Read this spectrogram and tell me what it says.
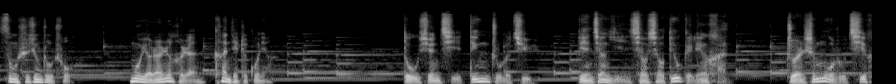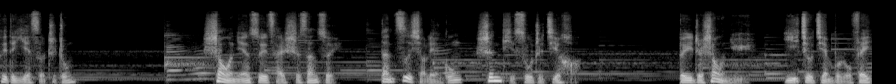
宋师兄住处，莫要让任何人看见这姑娘。”杜轩起叮嘱了句，便将尹潇潇丢给凌寒，转身没入漆黑的夜色之中。少年虽才十三岁。但自小练功，身体素质极好，背着少女依旧健步如飞。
